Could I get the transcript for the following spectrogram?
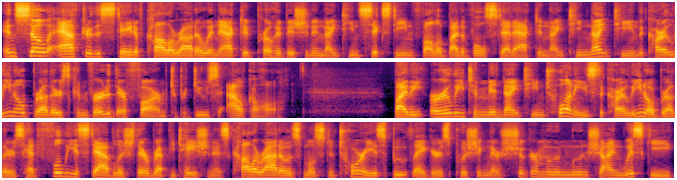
And so, after the state of Colorado enacted prohibition in 1916, followed by the Volstead Act in 1919, the Carlino brothers converted their farm to produce alcohol. By the early to mid 1920s, the Carlino brothers had fully established their reputation as Colorado's most notorious bootleggers, pushing their Sugar Moon moonshine whiskey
